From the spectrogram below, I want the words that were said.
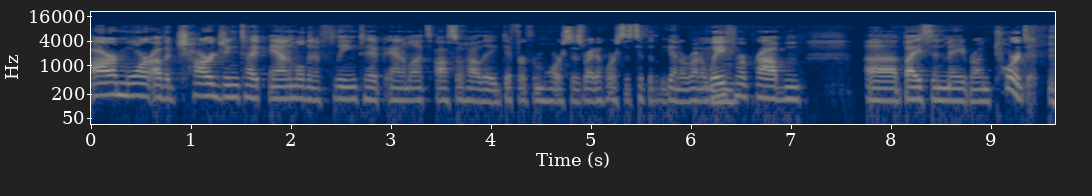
are more of a charging type animal than a fleeing type animal. That's also how they differ from horses, right? A horse is typically going to run away from a problem. Uh, bison may run towards it uh,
